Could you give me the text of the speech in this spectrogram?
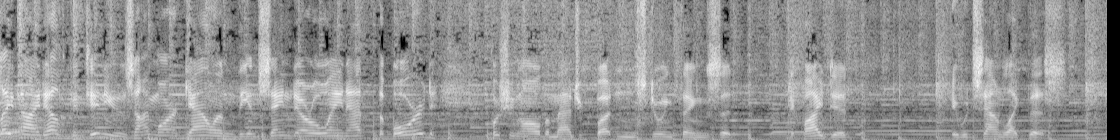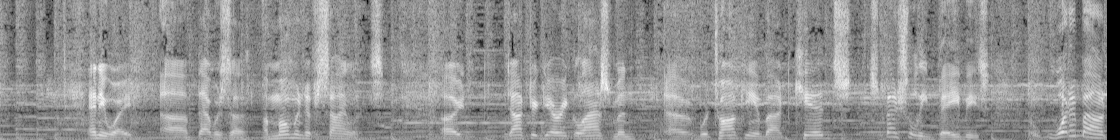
Late Night Health continues. I'm Mark Alyn, the insane Daryl Wayne at the board, pushing all the magic buttons, doing things that if I did, it would sound like this. Anyway, uh, that was a, a, moment of silence. Uh, Dr. Gary Glassman, uh, we're talking about kids, especially babies. What about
